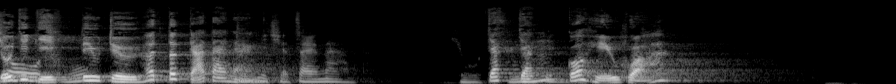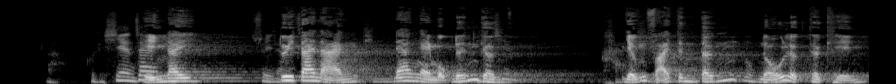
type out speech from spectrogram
Đối với việc tiêu trừ hết tất cả tai nạn chắc chắn có hiệu quả. Hiện nay tuy tai nạn đang ngày một đến gần vẫn phải tinh tấn nỗ lực thực hiện.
